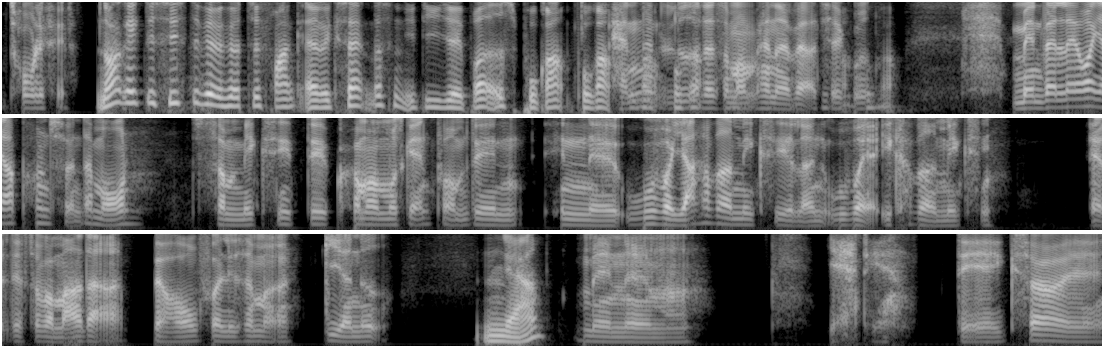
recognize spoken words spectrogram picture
utrolig fedt. Nok ikke det sidste, vi har hørt til Frank Alexandersen i DJ Breds program. program Han program, lyder program, da, som om han er værd at tjekke ud. program. Men hvad laver jeg på en søndag morgen som mixi? Det kommer måske an på, om det er en, en øh, uge, hvor jeg har været mixi, eller en uge, hvor jeg ikke har været mixi. Alt efter, hvor meget der er behov for ligesom at give ned. Ja. Men øhm, ja, det, det er ikke så, øh,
